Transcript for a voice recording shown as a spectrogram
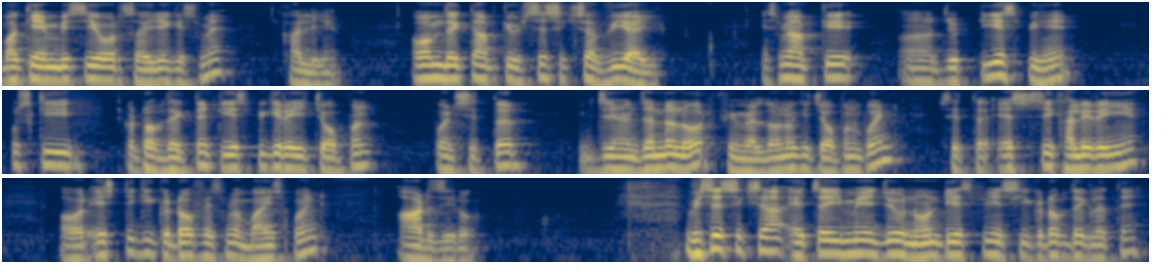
बाकी एम बी सी और सहरिया की इसमें खाली है। अब हम देखते हैं आपकी विशेष शिक्षा वी आई इसमें आपके जो टी एस पी हैं, उसकी कट ऑफ़ देखते हैं। टी एस पी की रही चौपन पॉइंट सत्तर जनरल और फीमेल दोनों की चौपन पॉइंट सत्तर एस सी खाली रही हैं और एस टी की कट ऑफ़ इसमें बाईस पॉइंट आठ ज़ीरो विशेष शिक्षा एच आई में जो नॉन टी एस पी इसकी कट ऑफ़ देख लेते हैं।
